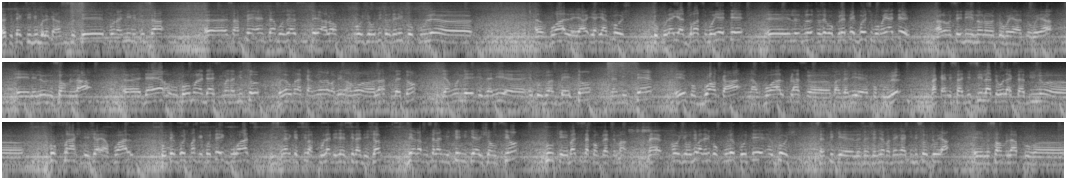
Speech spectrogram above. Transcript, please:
euh, Totec TV bolekaka susu te mpo na nini tout ça euh, ça fait un temps bozala susu te alors aujourd'hui tozali kokoule euh, euh, voile ya, ya, ya gauche tokulaki ya droite boye te tozali kokule mpe gauche bokoya te alors on s'est dit non non tokoya tokoya et lelo nous sommes là euh, d'ailleurs bomona da nsima na biso boza komona camion wana babenga yango euh, lance béton yango nde ezali euh, ekozwa béton na mixer eye kobwaka na voile place euh, bazali euh, kokule nakanisa d'ici là tokolakisa bino euh, coffrage déjà ya voile côté gauche parce que côté droite signale que si bakula déjà esila déjà ezalaka misala mike mike ya jonction pour que basisa complètement mais aujourd'hui bazali kokule côté gauche c'est ainsi que les ingénieurs babengaki biso toya Et nous sommes là pour euh,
